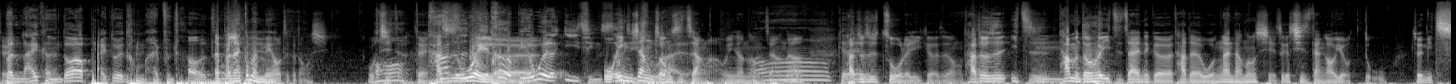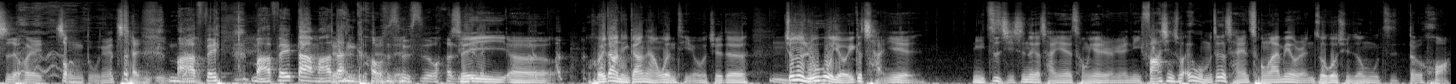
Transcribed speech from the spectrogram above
本来可能都要排队都买不到的，本来根本没有这个东西。我记得，对，他是为了特别为了疫情，我印象中是这样啦，我印象中是这样。那他就是做了一个这种，他就是一直，他们都会一直在那个他的文案当中写这个起司蛋糕有毒，就你吃了会中毒，你会成瘾。吗啡吗啡大麻蛋糕是不是？所以呃，回到你刚刚讲问题，我觉得就是如果有一个产业，你自己是那个产业的从业人员，你发现说，哎，我们这个产业从来没有人做过群众募资的话，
